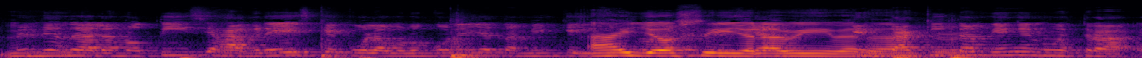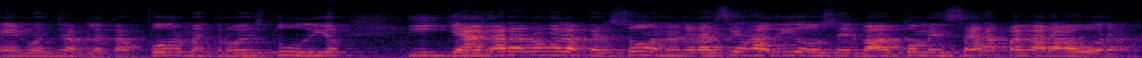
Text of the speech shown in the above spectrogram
¿Me entiendes? A las noticias, a Grace que colaboró con ella también. Que hizo Ay, yo sí, yo la vi, Que ¿verdad? está aquí también en nuestra, en nuestra plataforma, en Crow Studio. Y ya agarraron a la persona, gracias a Dios, él va a comenzar a pagar ahora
